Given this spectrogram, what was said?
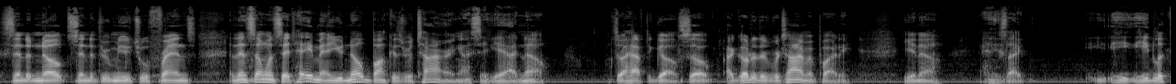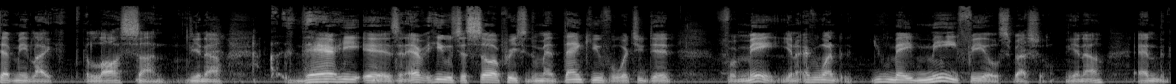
send a note, send it through mutual friends, and then someone said, "Hey man, you know Bunk is retiring." I said, "Yeah, I know." So I have to go. So I go to the retirement party, you know, and he's like, he he looked at me like the lost son, you know. There he is, and every, he was just so appreciative, man. Thank you for what you did for me. You know, everyone, you made me feel special, you know. And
